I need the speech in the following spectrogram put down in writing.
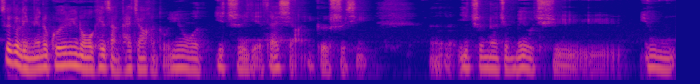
这个里面的规律呢，我可以展开讲很多，因为我一直也在想一个事情，呃，一直呢就没有去用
